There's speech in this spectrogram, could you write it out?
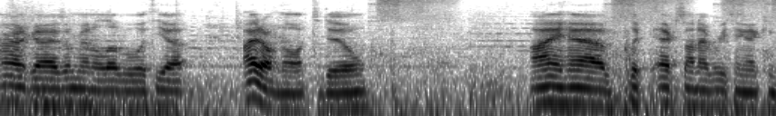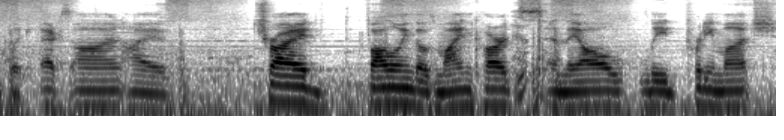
Alright guys, I'm gonna level with you. I don't know what to do. I have clicked X on everything I can click X on. I've tried following those mine carts and they all lead pretty much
